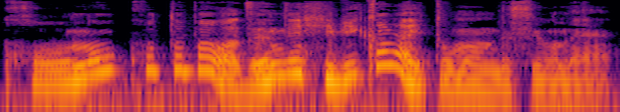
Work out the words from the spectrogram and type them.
この言葉は全然響かないと思うんですよね。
